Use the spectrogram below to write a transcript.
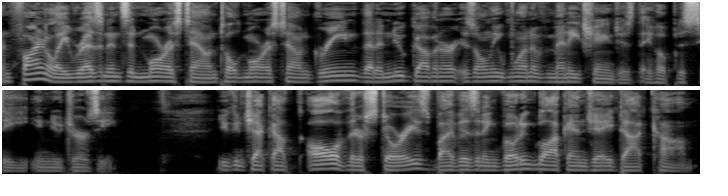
And finally, residents in Morristown told Morristown Green that a new governor is only one of many changes they hope to see in New Jersey. You can check out all of their stories by visiting votingblocknj.com.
